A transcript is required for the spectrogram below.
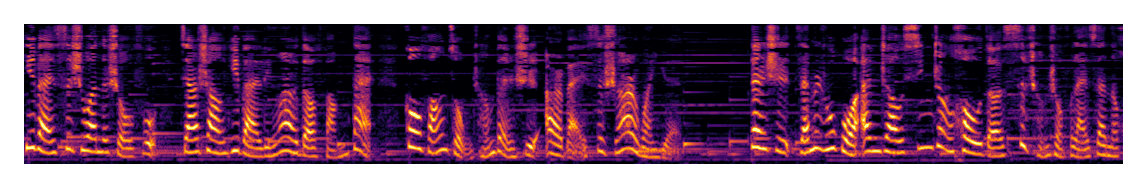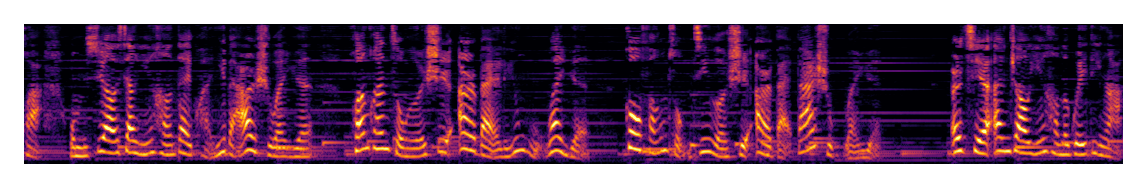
一百四十万的首付加上一百零二的房贷，购房总成本是二百四十二万元。但是，咱们如果按照新政后的四成首付来算的话，我们需要向银行贷款一百二十万元，还款总额是二百零五万元，购房总金额是二百八十五万元。而且，按照银行的规定啊，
